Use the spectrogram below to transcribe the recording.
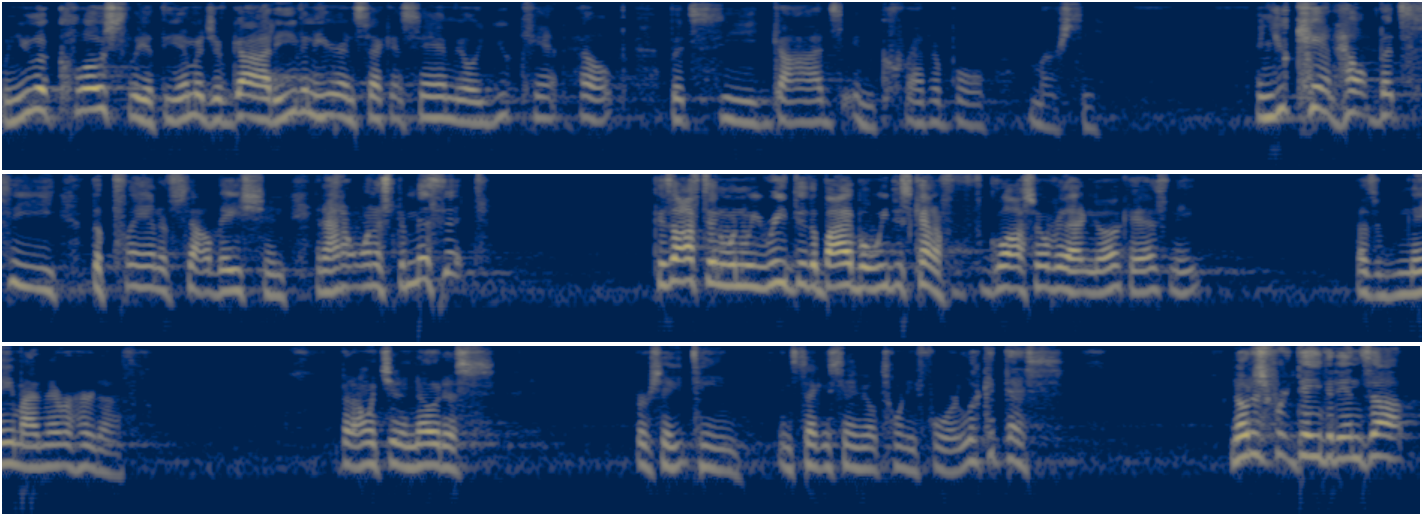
When you look closely at the image of God, even here in 2 Samuel, you can't help but see God's incredible mercy. And you can't help but see the plan of salvation. And I don't want us to miss it. Because often when we read through the Bible, we just kind of gloss over that and go, okay, that's neat. That's a name I've never heard of. But I want you to notice verse 18 in 2 Samuel 24. Look at this. Notice where David ends up.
